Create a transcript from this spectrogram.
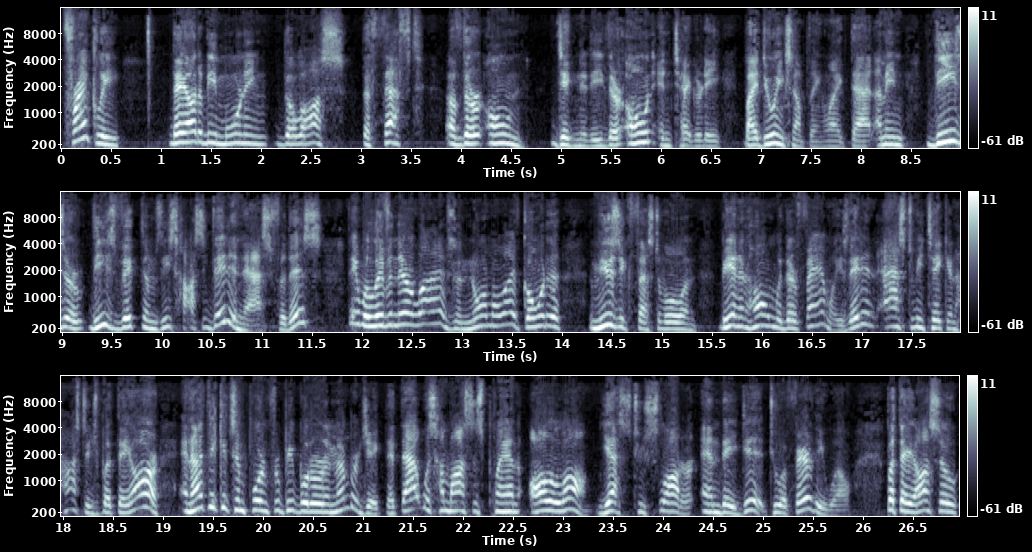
Frankly, they ought to be mourning the loss, the theft of their own dignity, their own integrity by doing something like that. I mean, these are these victims, these hostages, they didn't ask for this. They were living their lives, a normal life, going to a music festival and being at home with their families. They didn't ask to be taken hostage, but they are. And I think it's important for people to remember, Jake, that that was Hamas's plan all along. Yes, to slaughter, and they did to a fairly well. But they also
